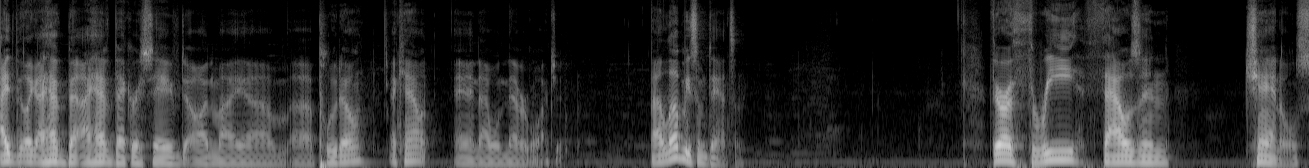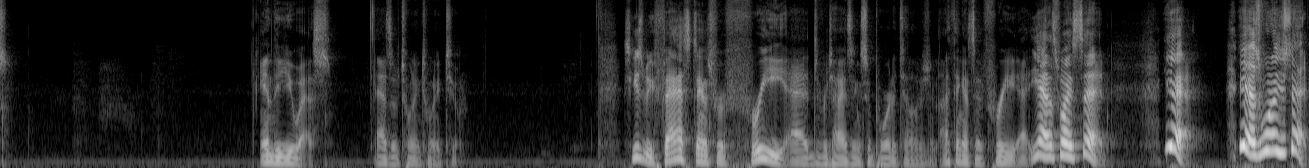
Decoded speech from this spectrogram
I like I have Be- I have Becker saved on my um, uh, Pluto account, and I will never watch it. But I love me some Danson. There are three thousand channels in the U.S. as of 2022. Excuse me, FAST stands for free advertising supported television. I think I said free. Ad- yeah, that's what I said. Yeah. Yeah, that's what I said.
